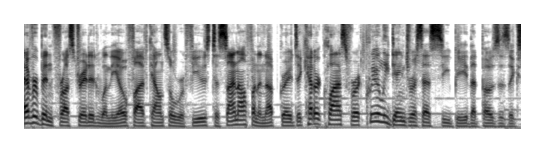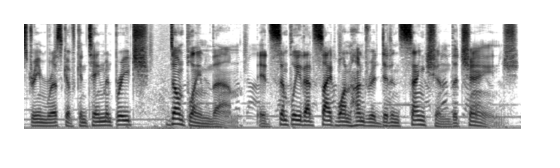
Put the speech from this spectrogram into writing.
Ever been frustrated when the O5 Council refused to sign off on an upgrade to Keter class for a clearly dangerous SCP that poses extreme risk of containment breach? Don't blame them. It's simply that Site 100 didn't sanction the change.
